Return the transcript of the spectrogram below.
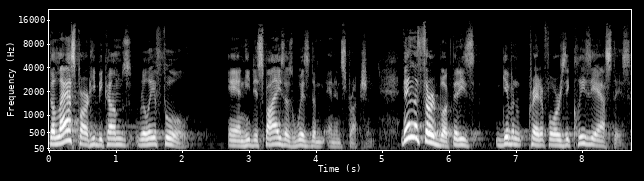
The last part, he becomes really a fool, and he despises wisdom and instruction. Then the third book that he's given credit for is Ecclesiastes.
